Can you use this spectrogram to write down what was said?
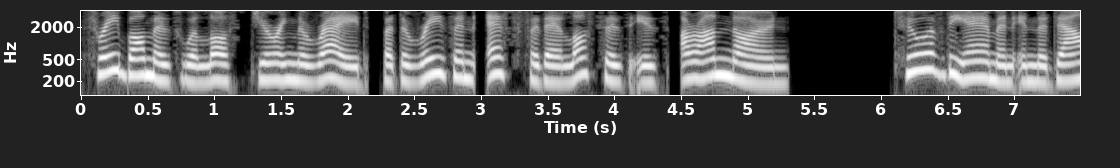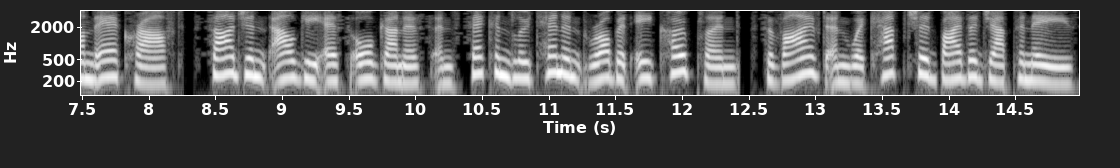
Three bombers were lost during the raid, but the reason, s for their losses is, are unknown. Two of the airmen in the downed aircraft, Sergeant Algy S. Augunas and Second Lieutenant Robert E. Copeland, survived and were captured by the Japanese.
